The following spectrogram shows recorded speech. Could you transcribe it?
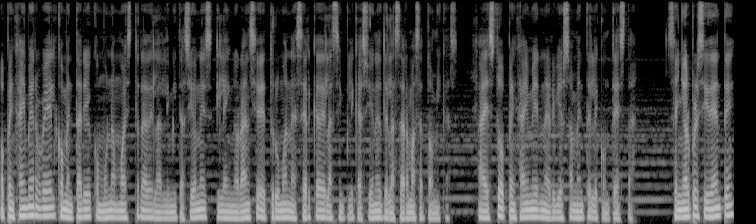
Oppenheimer ve el comentario como una muestra de las limitaciones y la ignorancia de Truman acerca de las implicaciones de las armas atómicas. A esto Oppenheimer nerviosamente le contesta, Señor presidente,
